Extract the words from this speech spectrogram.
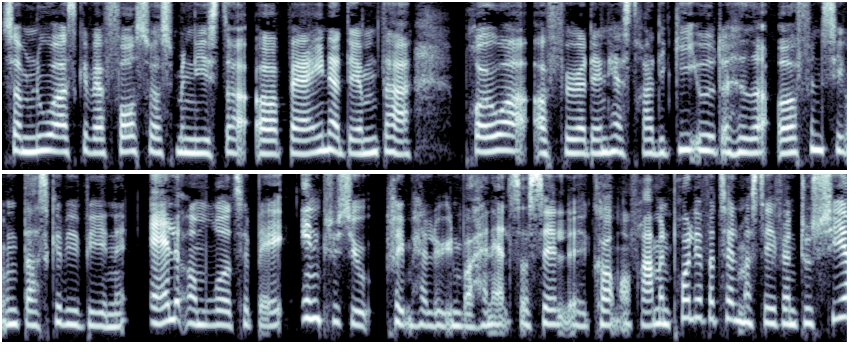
som nu også skal være forsvarsminister og være en af dem, der prøver at føre den her strategi ud, der hedder offensiven. Der skal vi vinde alle områder tilbage, inklusiv Krimhaløen, hvor han altså selv øh, kommer fra. Men prøv lige at fortælle mig, Stefan, du siger,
